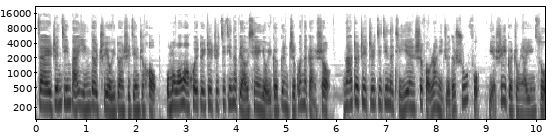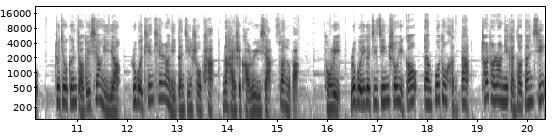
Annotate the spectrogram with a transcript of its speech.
在真金白银的持有一段时间之后，我们往往会对这只基金的表现有一个更直观的感受。拿着这只基金的体验是否让你觉得舒服，也是一个重要因素。这就跟找对象一样，如果天天让你担惊受怕，那还是考虑一下算了吧。同理，如果一个基金收益高，但波动很大，常常让你感到担心，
